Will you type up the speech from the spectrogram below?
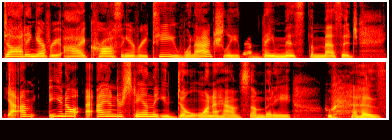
dotting every I, crossing every T, when actually they miss the message. Yeah, I'm, you know, I- I understand that you don't want to have somebody who has,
